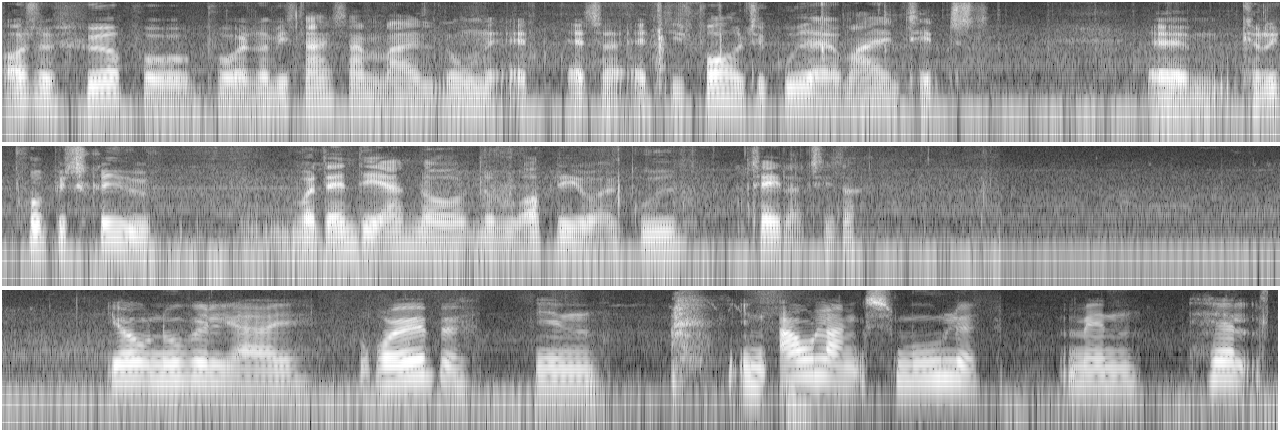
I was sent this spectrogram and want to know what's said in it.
også høre på, på når vi snakker sammen meget, Lone, at, altså, at dit forhold til Gud er jo meget intenst. Øhm, kan du ikke prøve at beskrive, hvordan det er, når, når du oplever, at Gud taler til dig? Jo, nu vil jeg røbe en, en aflang smule, men helst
